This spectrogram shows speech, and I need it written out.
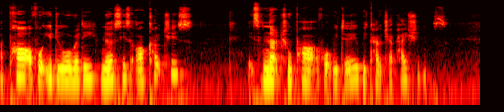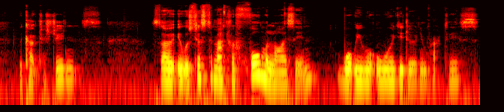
a part of what you do already. Nurses are coaches. It's a natural part of what we do. We coach our patients, we coach our students. So it was just a matter of formalising what we were already doing in practice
